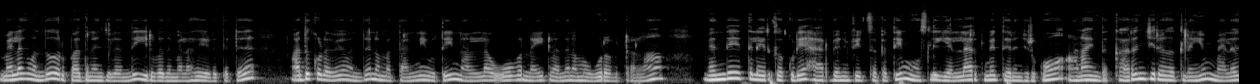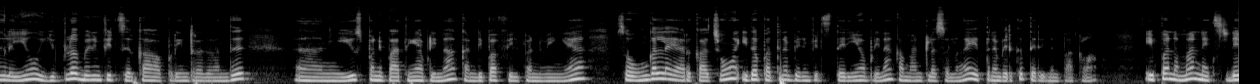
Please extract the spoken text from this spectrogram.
மிளகு வந்து ஒரு பதினஞ்சுலேருந்து இருபது மிளகு எடுத்துகிட்டு அது கூடவே வந்து நம்ம தண்ணி ஊற்றி நல்லா ஓவர் நைட் வந்து நம்ம ஊற விட்டுறலாம். வெந்தயத்தில் இருக்கக்கூடிய ஹேர் பெனிஃபிட்ஸை பற்றி மோஸ்ட்லி எல்லாருக்குமே தெரிஞ்சிருக்கும். ஆனால் இந்த கருஞ்சீரகத்துலேயும் மிளகுலேயும் இவ்வளோ பெனிஃபிட்ஸ் இருக்கா அப்படின்றத வந்து நீங்கள் யூஸ் பண்ணி பார்த்தீங்க அப்படின்னா கண்டிப்பாக ஃபீல் பண்ணுவீங்க. ஸோ உங்களில் யாருக்காச்சும் இதை பற்றின பெனிஃபிட்ஸ் தெரியும் அப்படின்னா கமெண்ட்டில் சொல்லுங்கள் எத்தனை பேருக்கு தெரியுதுன்னு பார்க்கலாம். இப்போ நம்ம நெக்ஸ்ட் டே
